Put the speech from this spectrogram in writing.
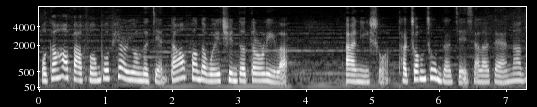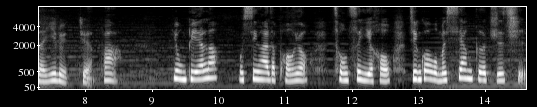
我刚好把缝布片用的剪刀放到围裙的兜里了。”安妮说。她庄重地剪下了戴安娜的一缕卷发。永别了，我心爱的朋友。从此以后，尽管我们相隔咫尺。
